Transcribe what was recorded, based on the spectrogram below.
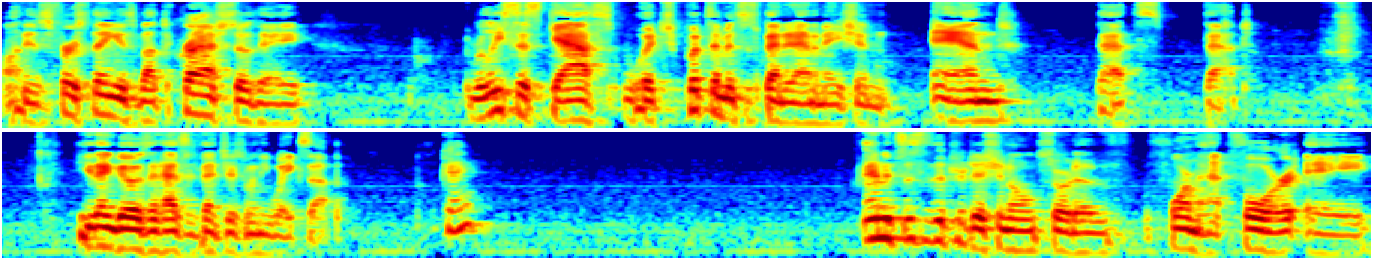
on his first thing is about to crash so they release this gas which puts him in suspended animation and that's that he then goes and has adventures when he wakes up. Okay. And it's this is the traditional sort of format for a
